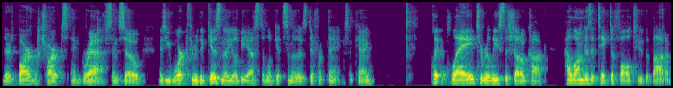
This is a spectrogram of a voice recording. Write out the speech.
there's bar charts and graphs. And so as you work through the gizmo, you'll be asked to look at some of those different things, okay? Click play to release the shuttlecock. How long does it take to fall to the bottom?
